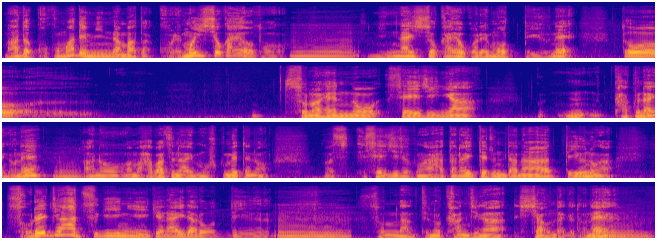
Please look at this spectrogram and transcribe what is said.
まだここまでみんなまだこれも一緒かよと、みんな一緒かよこれもっていうね。とその辺の政治や閣内のね、うん、あの派閥内も含めての政治力が働いてるんだなっていうのがそれじゃあ次に行けないだろうっていう、うん、そんなんていうの感じがしちゃうんだけどね。うん、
